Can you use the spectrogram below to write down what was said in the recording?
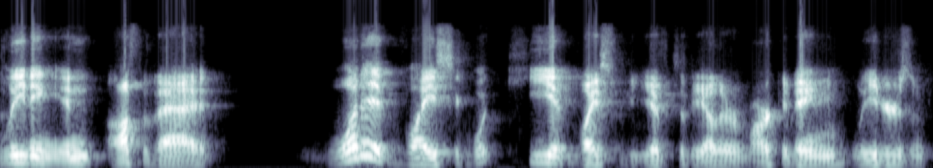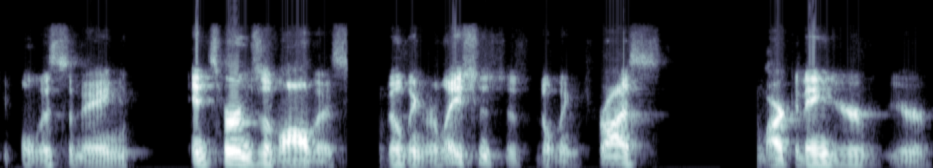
leading in off of that, what advice, what key advice would you give to the other marketing leaders and people listening in terms of all this building relationships, building trust, marketing your your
